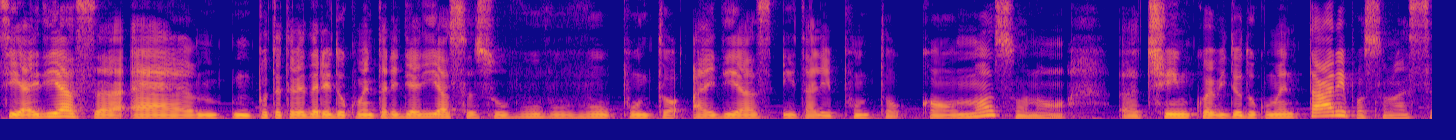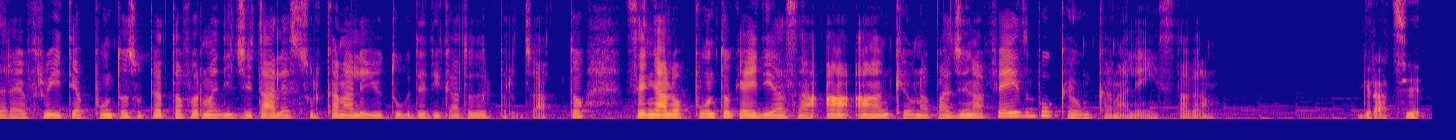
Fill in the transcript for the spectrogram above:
Sì, Ideas è, mm, potete vedere i documentari di Ideas su www.ideasitaly.com, sono eh, 5 videodocumentari, possono essere fruiti appunto su piattaforma digitale e sul canale YouTube dedicato del progetto. Segnalo appunto che Ideas ha anche una pagina Facebook e un canale Instagram. Grazie,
